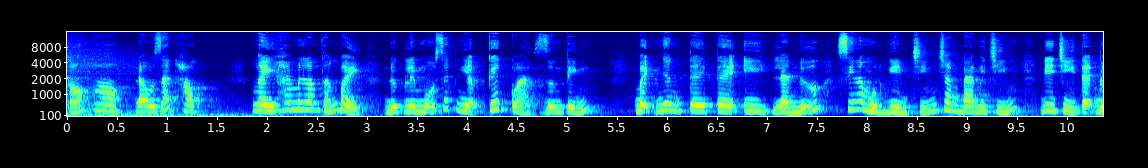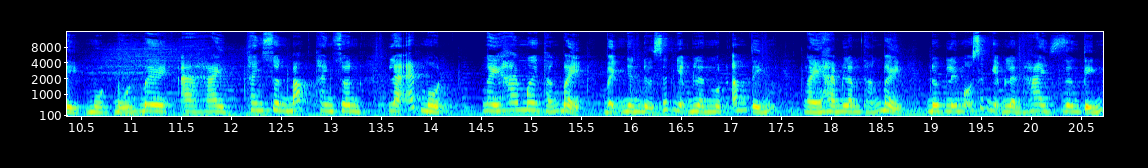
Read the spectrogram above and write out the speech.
có ho, đau rát họng. Ngày 25 tháng 7, được lấy mẫu xét nghiệm kết quả dương tính. Bệnh nhân TTI là nữ, sinh năm 1939, địa chỉ tại 714B A2, Thanh Xuân Bắc, Thanh Xuân, là F1. Ngày 20 tháng 7, bệnh nhân được xét nghiệm lần 1 âm tính. Ngày 25 tháng 7, được lấy mẫu xét nghiệm lần 2 dương tính.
